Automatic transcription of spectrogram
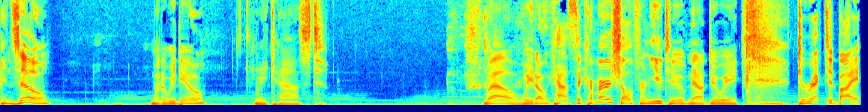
And so, what do we do? We cast well, we don't cast a commercial from YouTube now, do we? Directed by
